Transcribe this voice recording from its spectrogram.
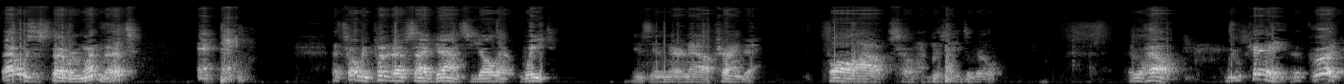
That was a stubborn one, but that's why we put it upside down. See, all that weight is in there now trying to fall out, so it just needs a little, it'll help. Okay, that's good.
